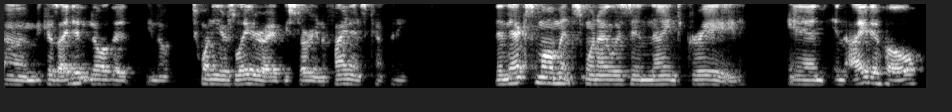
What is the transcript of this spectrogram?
um, because I didn't know that you know 20 years later I'd be starting a finance company. The next moment's when I was in ninth grade, and in Idaho,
